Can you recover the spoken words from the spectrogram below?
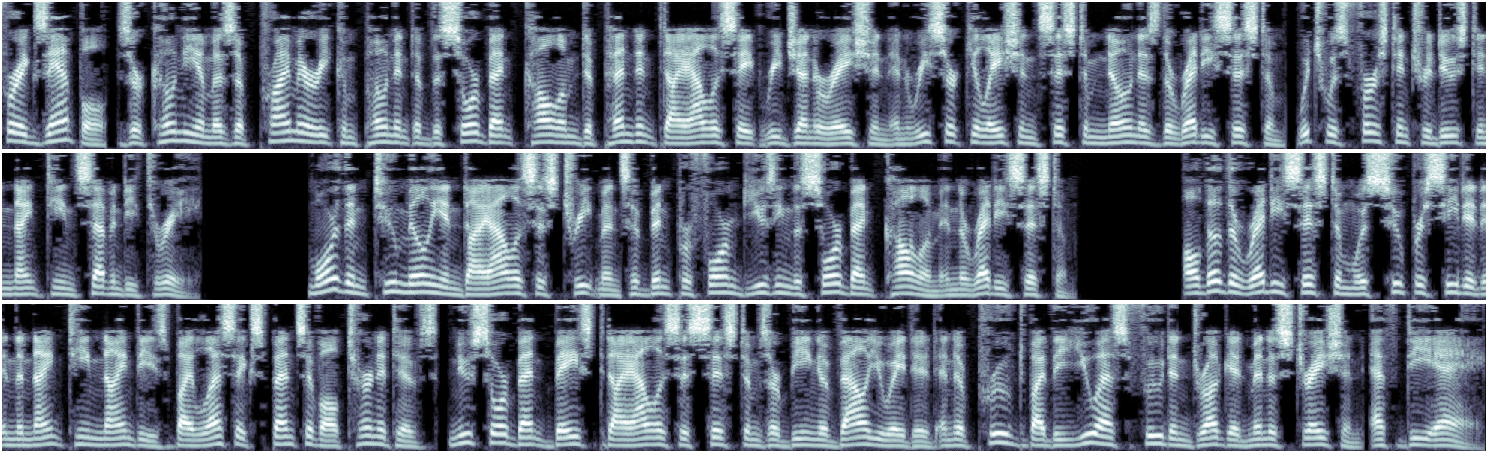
For example, zirconium is a primary component of the sorbent column-dependent dialysate regeneration and recirculation system known as the REDI system, which was first introduced in 1973. More than 2 million dialysis treatments have been performed using the sorbent column in the REDI system. Although the REDI system was superseded in the 1990s by less expensive alternatives, new sorbent-based dialysis systems are being evaluated and approved by the U.S. Food and Drug Administration FDA.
